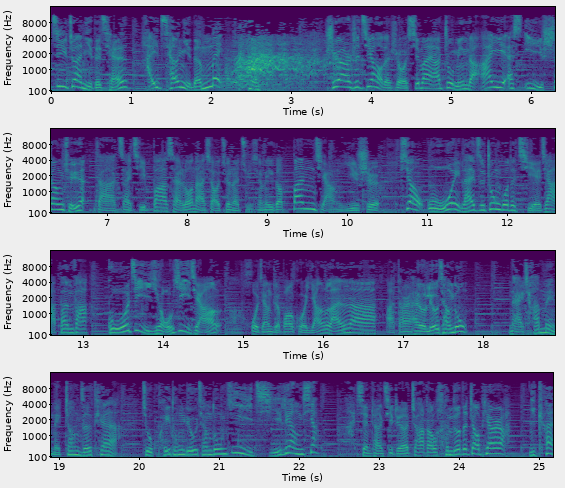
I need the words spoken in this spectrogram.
既赚你的钱，还抢你的妹。十月二十七号的时候，西班牙著名的 IESE 商学院在在其巴塞罗那校区呢举行了一个颁奖仪式，向五位来自中国的企业家颁发国际友谊奖啊！获奖者包括杨澜啊啊，当然还有刘强东，奶茶妹妹张泽天啊就陪同刘强东一起亮相啊！现场记者抓到了很多的照片啊，你看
